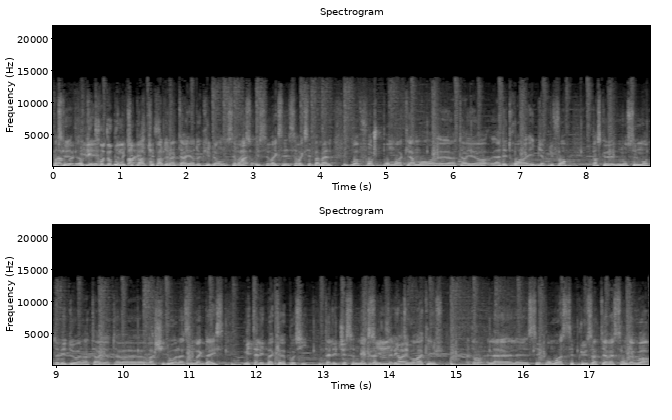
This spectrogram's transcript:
Parce que, ok, il est trop tôt pour non, mais en tu parles, tu de l'intérieur de Cleveland. C'est vrai, Ouais. c'est c'est vrai que c'est c'est vrai que c'est pas mal. Moi, franchement, pour moi, clairement, euh, intérieur à Détroit est bien plus fort parce que non seulement t'as les deux à l'intérieur, t'as euh, Rachid Wallace et McDice, mais t'as les backups aussi. T'as les Jason Exact. t'as les Ouais. Theo Ratliff. Attends, là, là, c'est pour moi, c'est plus intéressant d'avoir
